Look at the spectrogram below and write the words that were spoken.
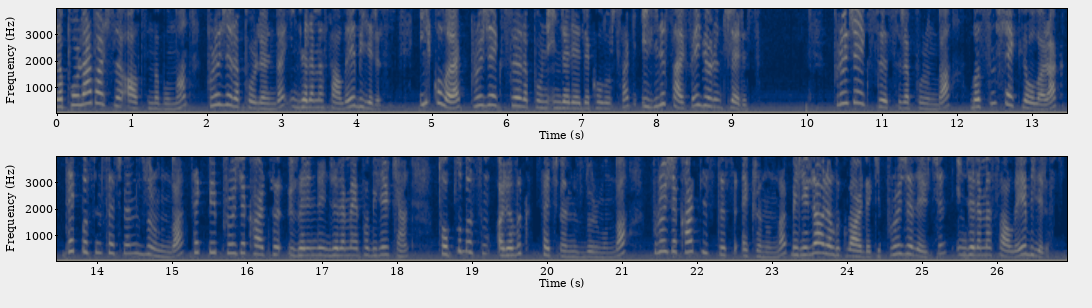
raporlar başlığı altında bulunan proje raporlarında inceleme sağlayabiliriz. İlk olarak proje ekstra raporunu inceleyecek olursak ilgili sayfayı görüntüleriz. Proje ekstrası raporunda basım şekli olarak tek basım seçmemiz durumunda tek bir proje kartı üzerinde inceleme yapabilirken toplu basım aralık seçmemiz durumunda proje kart listesi ekranında belirli aralıklardaki projeler için inceleme sağlayabiliriz.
